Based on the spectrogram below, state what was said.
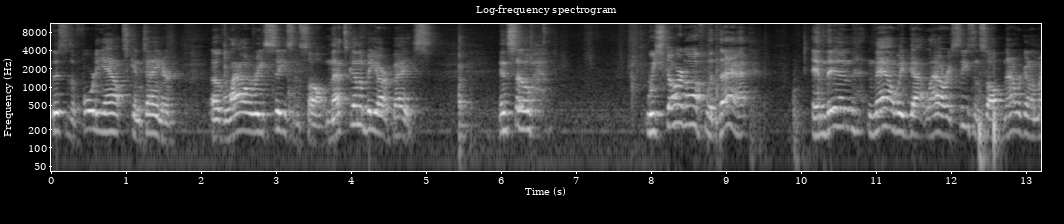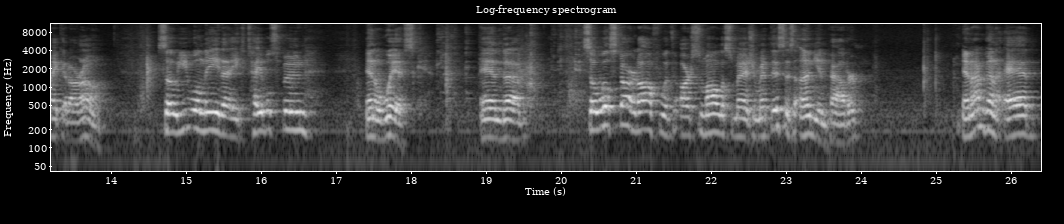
this is a 40 ounce container of Lawry seasoned salt, and that's going to be our base. And so, we start off with that, and then now we've got Lawry seasoned salt, now we're going to make it our own. So you will need a tablespoon and a whisk. And uh, so we'll start off with our smallest measurement. This is onion powder. And I'm going to add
